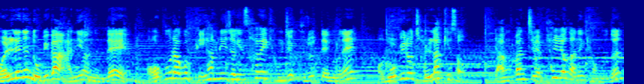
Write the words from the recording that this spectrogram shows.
원래는 노비가 아니었는데 억울하고 비합리적인 사회 경제 구조 때문에 어, 노비로 전락해서 양반집에 팔려가는 경우는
